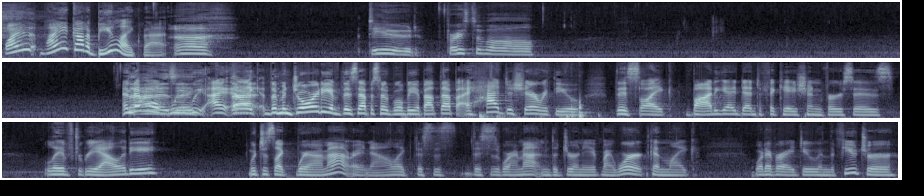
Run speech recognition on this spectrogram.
why why it gotta be like that? Dude, first of all, And That then we'll, we, a- we, I, that- like the majority of this episode will be about that, but I had to share with you this like body identification versus lived reality, which is like where I'm at right now. Like this is this is where I'm at in the journey of my work, and like whatever I do in the future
